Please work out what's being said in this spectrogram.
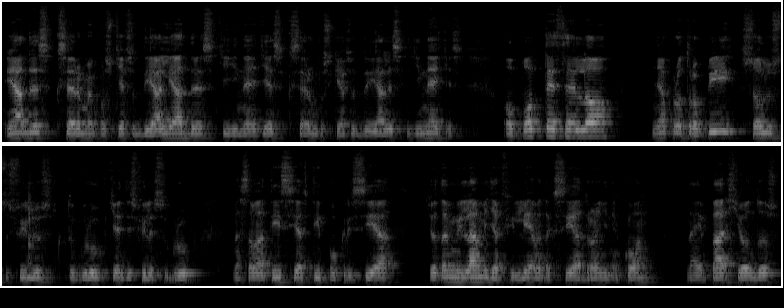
οι άντρες ξέρουμε πώς σκέφτονται οι άλλοι άντρες και οι γυναίκες ξέρουν πώς σκέφτονται οι άλλες γυναίκες. Οπότε θέλω μια προτροπή σε όλους τους φίλους του group και τις φίλες του group να σταματήσει αυτή η υποκρισία και όταν μιλάμε για φιλία μεταξύ αντρών και γυναικών να υπάρχει όντως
